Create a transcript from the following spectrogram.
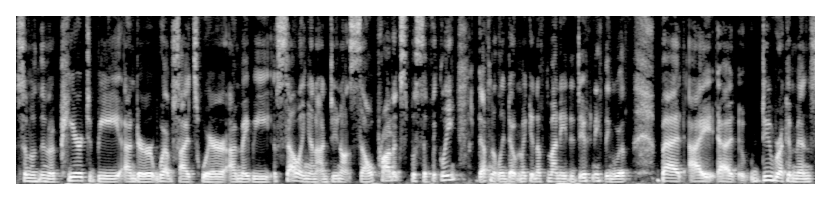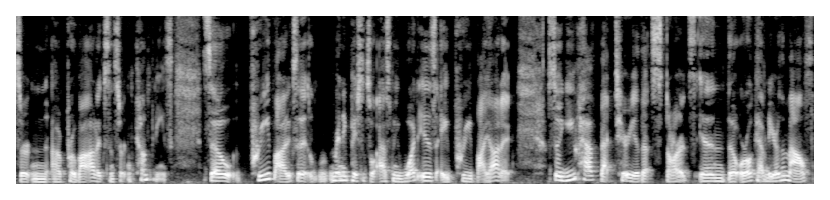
Some of them appear to be under websites where I may be selling, and I do not sell products specifically. Definitely don't make enough money to do anything with, but I uh, do recommend certain uh, probiotics probiotics in certain companies. So prebiotics, uh, many patients will ask me, what is a prebiotic? So you have bacteria that starts in the oral cavity or the mouth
